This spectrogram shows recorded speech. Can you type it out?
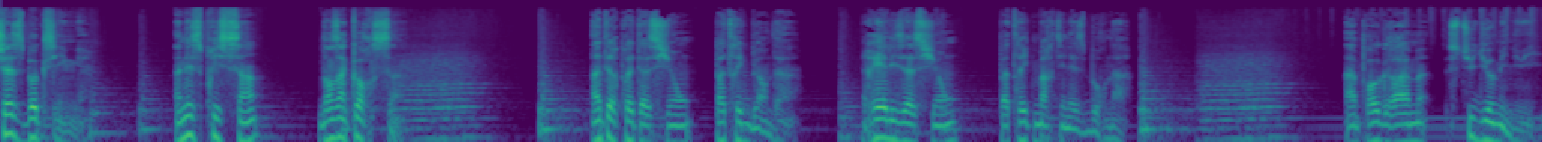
Chess boxing. Un esprit sain dans un corps sain. Interprétation Patrick Blandin. Réalisation Patrick Martinez-Bourna. Un programme Studio Minuit.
